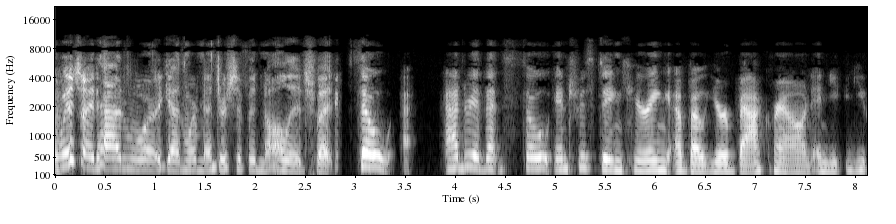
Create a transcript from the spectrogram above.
i wish i'd had more again more mentorship and knowledge but so Andrea, that's so interesting hearing about your background. And you, you,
